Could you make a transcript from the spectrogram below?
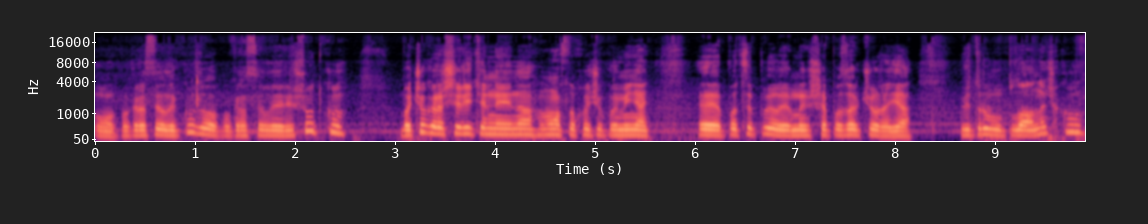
О, покрасили кузова, покрасили рішотку. Бачок розширительний на масло хочу поміняти. Е, поцепили ми ще позавчора я вітрову планочку.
